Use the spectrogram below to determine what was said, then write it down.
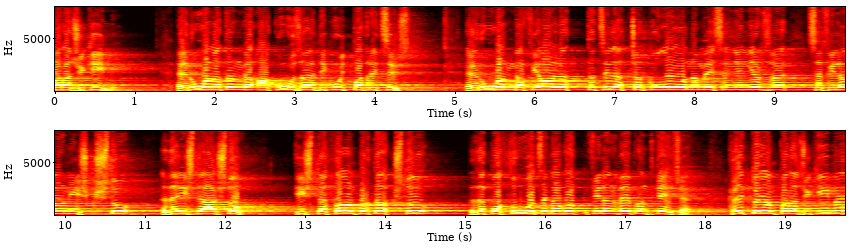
paragjykimi, e ruan atë nga akuza e dikujt padrejtësisht, E ruan nga fjalët të cilat qarkullohen në mesin e njerëzve se filani ish kështu dhe ishte ashtu. Ishte thanë për ta kështu dhe po thuhet se ka bo filan veprën të keqe. Krejt këto janë paragjykime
